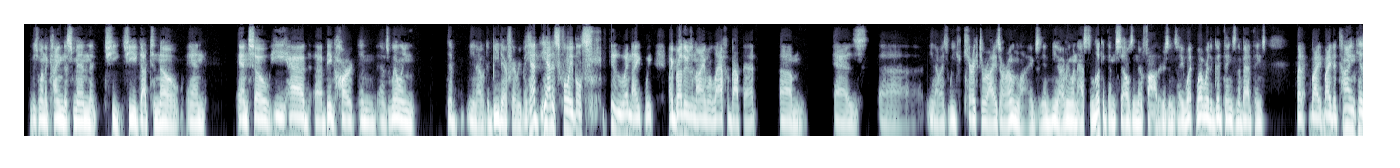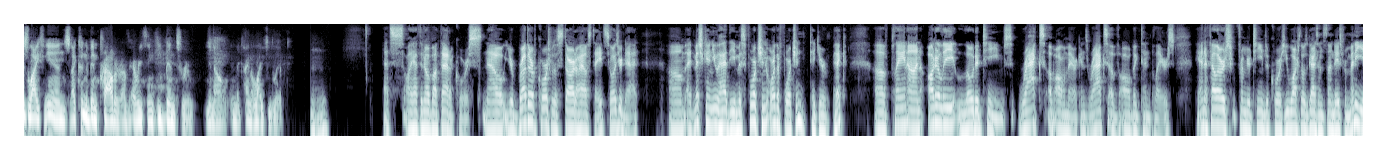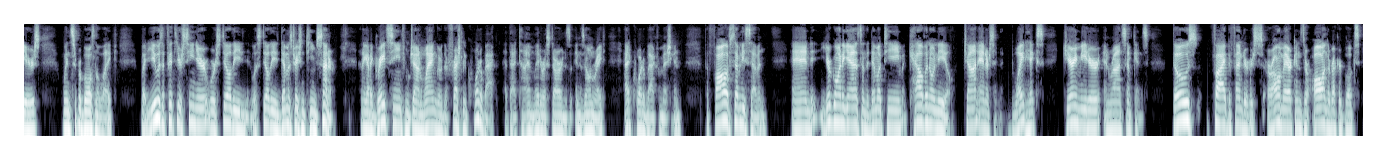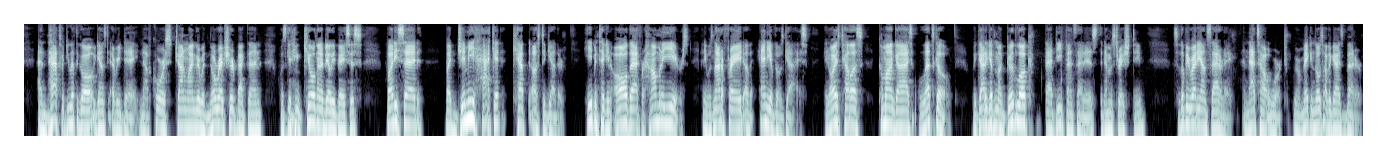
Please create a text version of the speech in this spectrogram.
he was one of the kindest men that she she got to know, and and so he had a big heart and was willing to you know to be there for everybody. He had he had his foibles too, and I we my brothers and I will laugh about that um, as uh, you know as we characterize our own lives, and you know everyone has to look at themselves and their fathers and say what what were the good things and the bad things. But by by the time his life ends, I couldn't have been prouder of everything he'd been through, you know, and the kind of life he lived. Mm-hmm. That's all you have to know about that, of course. Now, your brother, of course, was a star at Ohio State. So was your dad. Um, at Michigan, you had the misfortune or the fortune, take your pick, of playing on utterly loaded teams, racks of All Americans, racks of all Big Ten players. The NFLers from your teams, of course, you watched those guys on Sundays for many years, win Super Bowls and the like. But you, as a fifth-year senior, were still the was still the demonstration team center. And I got a great scene from John Wangler, the freshman quarterback at that time, later a star in his, in his own right at quarterback for Michigan. The fall of 77, and you're going against on the demo team Calvin O'Neal, John Anderson, Dwight Hicks, Jerry Meter, and Ron Simpkins. Those five defenders are all Americans. They're all in the record books, and that's what you have to go against every day. Now, of course, John Wangler, with no red shirt back then, was getting killed on a daily basis, but he said, but Jimmy Hackett kept us together. He'd been taking all that for how many years, and he was not afraid of any of those guys. He'd always tell us, come on, guys, let's go. We got to give them a good look, that defense, that is, the demonstration team. So they'll be ready on Saturday. And that's how it worked. We were making those other guys better.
